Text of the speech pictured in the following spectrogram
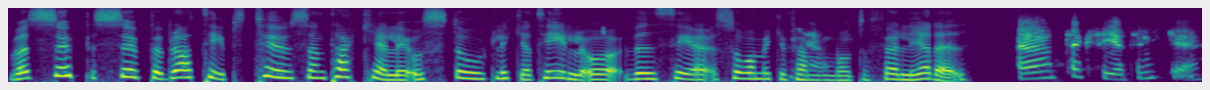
Det var super, superbra tips. Tusen tack Kelly och stort lycka till och vi ser så mycket fram emot att följa dig. ja, tack så jättemycket.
